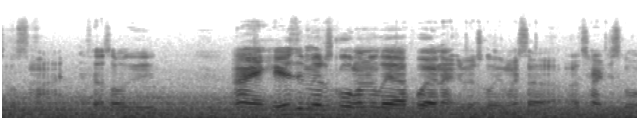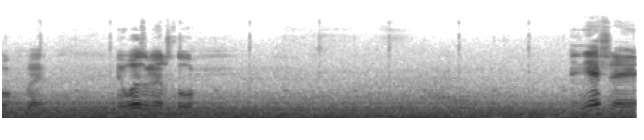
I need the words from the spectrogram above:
So smart. It felt so good. Alright, here's the middle school on the left. Well, not the middle school anymore, so I turned to school, but it was a middle school. And yesterday,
